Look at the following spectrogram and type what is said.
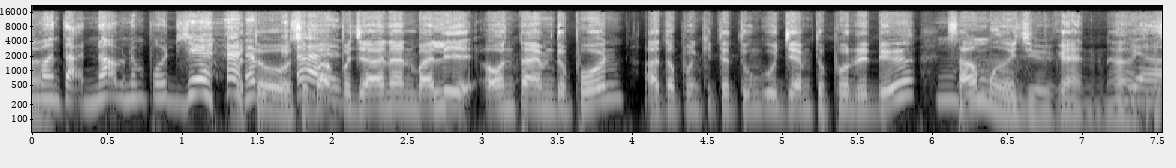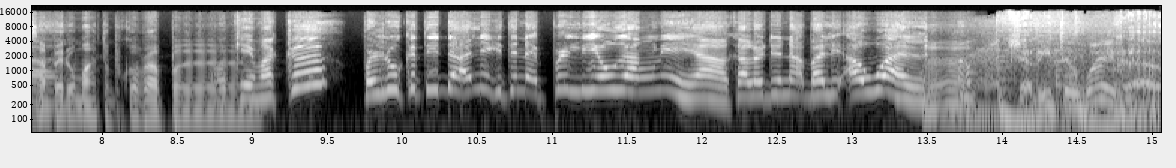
Memang tak nak menempuh jam Betul kan? Sebab perjalanan balik On time tu pun Ataupun kita tunggu jam tu pun reda mm-hmm. Sama je kan ha, Ya. Kita sampai rumah tu pukul berapa Okey, maka perlu ke tidak ni kita nak perli orang ni ha, kalau dia nak balik awal. Hmm. Cerita viral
